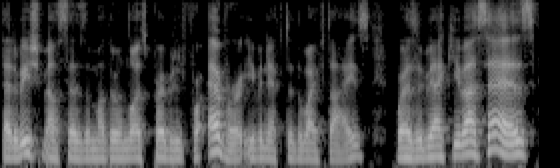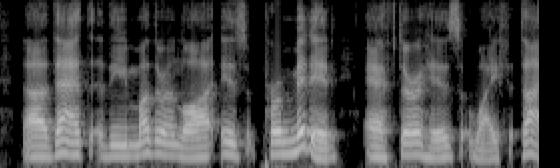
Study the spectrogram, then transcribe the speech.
that Rabbi Ishmael says the mother-in-law is prohibited forever, even after the wife dies, whereas Rabbi Akiva says uh, that the mother-in-law is permitted after his wife dies.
